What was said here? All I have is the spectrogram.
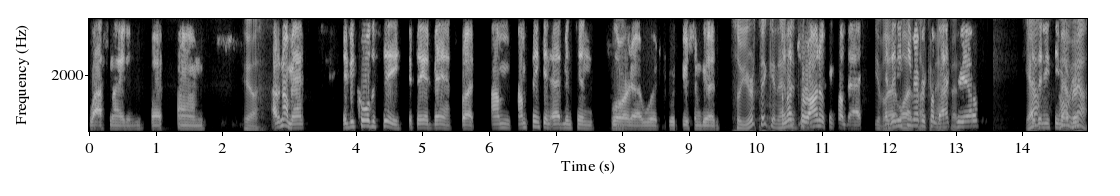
last night, and but um, Yeah. I don't know, man. It'd be cool to see if they advance, but I'm I'm thinking Edmonton, Florida would would do some good. So you're thinking Unless Edmonton- Toronto can come back. Yeah, Has any well, team ever come back, happen. Rio? Yeah. Has any team oh, ever? yeah.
